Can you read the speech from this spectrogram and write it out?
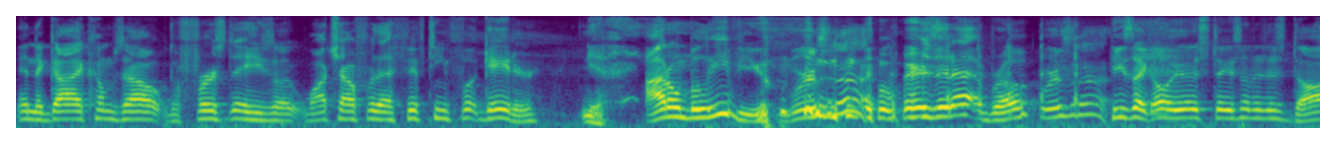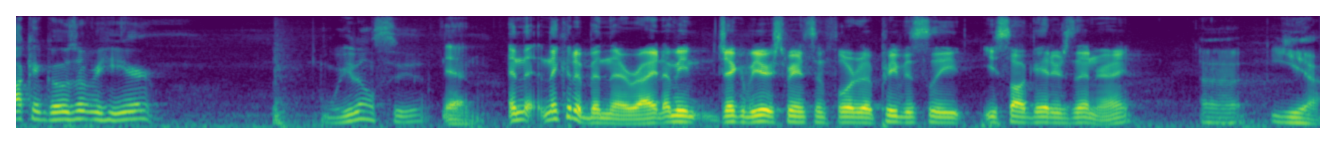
and the guy comes out the first day. He's like, "Watch out for that 15 foot gator." Yeah. I don't believe you. Where's it at? Where's it at, bro? Where's it at? He's like, "Oh yeah, it stays under this dock. It goes over here." We don't see it. Yeah. And, th- and they could have been there, right? I mean, Jacob, your experience in Florida previously, you saw gators then, right? Uh, yeah,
